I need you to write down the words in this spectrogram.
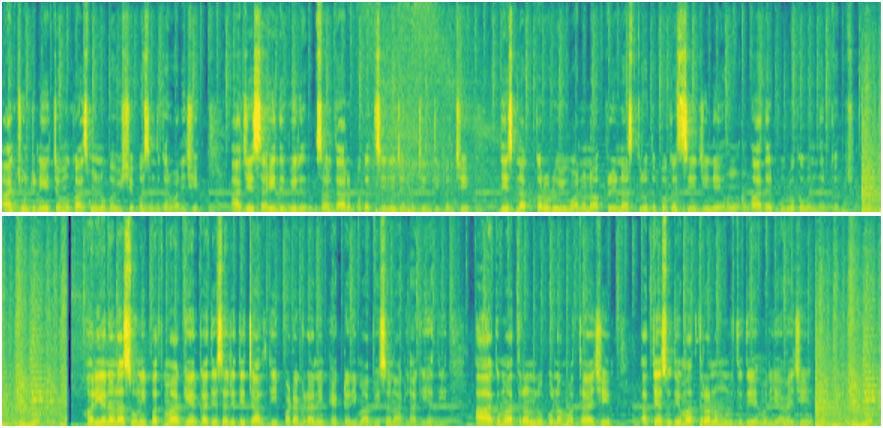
આ ચૂંટણી જમ્મુ કાશ્મીરનું ભવિષ્ય પસંદ કરવાની છે. આજે શહીદ વીર સરદાર ભગતસિંહની જન્મજયંતિ પણ છે. દેશના કરોડો યુવાનોના પ્રેરણા સ્ત્રોત ભગતસિંહજીને હું આદરપૂર્વક વંદન કરું છું. હરિયાણાના સોનીપતમાં ગેરકાયદેસર રીતે ચાલતી ફટાકડાની ફેક્ટરીમાં ભીષણ આગ લાગી હતી. આ આગમાં ત્રણ લોકોના મોત થયા છે. અત્યાર સુધીમાં ત્રણ મૃતદેહ મળી આવ્યા છે.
